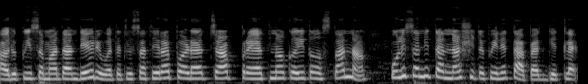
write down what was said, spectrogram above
आरोपी समाधान देवरे व त्याचे साथीदार पडण्याचा प्रयत्न करीत असताना पोलिसांनी त्यांना शितफीने ताब्यात घेतलाय.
